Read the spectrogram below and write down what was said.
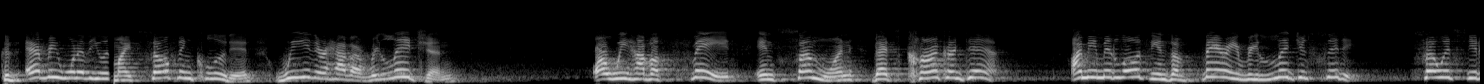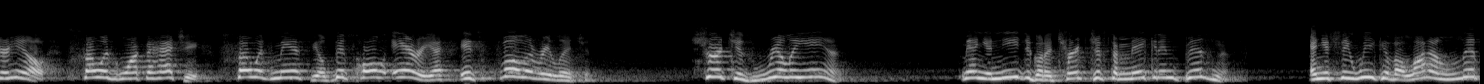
Because every one of you, myself included, we either have a religion or we have a faith in someone that's conquered death. I mean, Midlothian's a very religious city. So is Cedar Hill. So is Waxahachie. So is Mansfield. This whole area is full of religion. Church is really in. Man, you need to go to church just to make it in business. And you see, we give a lot of lip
